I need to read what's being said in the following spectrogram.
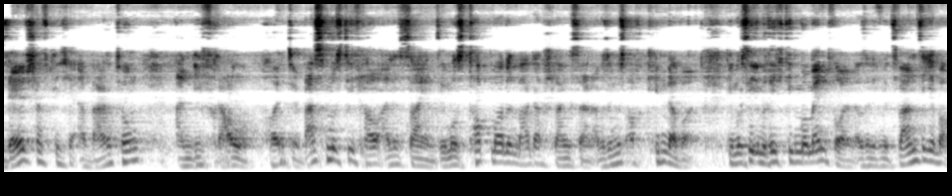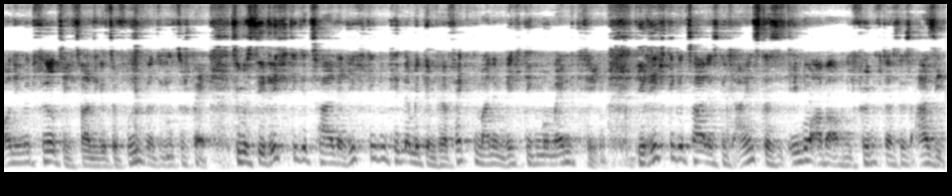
gesellschaftliche Erwartung an die Frau heute. Was muss die Frau alles sein? Sie muss Topmodel, mager, schlank sein, aber sie muss auch Kinder wollen. Die muss sie im richtigen Moment wollen. Also nicht mit 20, aber auch nicht mit 40. 20 ist zu früh, 40 ist zu spät. Sie muss die richtige Zahl der richtigen Kinder mit dem perfekten Mann im richtigen Moment kriegen. Die richtige Zahl ist nicht eins, das ist Ego, aber auch nicht fünf, das ist Asi.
